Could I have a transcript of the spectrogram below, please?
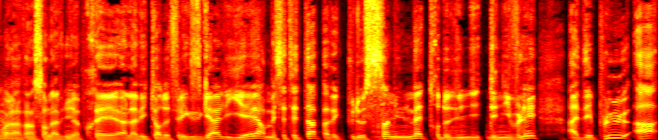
Voilà, Vincent Lavenu après la victoire de Félix Gall hier, mais cette étape avec plus de 5000 mètres de déni- dénivelé a déplu à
